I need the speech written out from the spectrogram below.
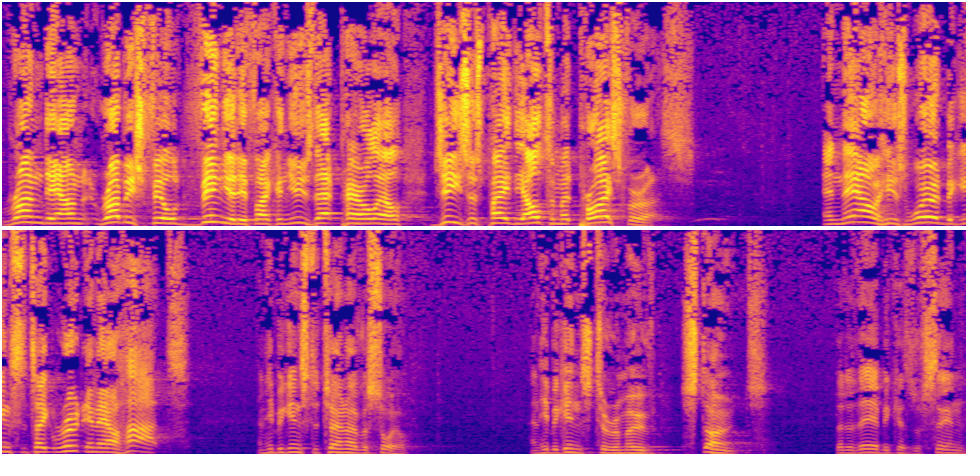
run down, rubbish filled vineyard, if I can use that parallel, Jesus paid the ultimate price for us. And now his word begins to take root in our hearts and he begins to turn over soil and he begins to remove stones that are there because of sin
